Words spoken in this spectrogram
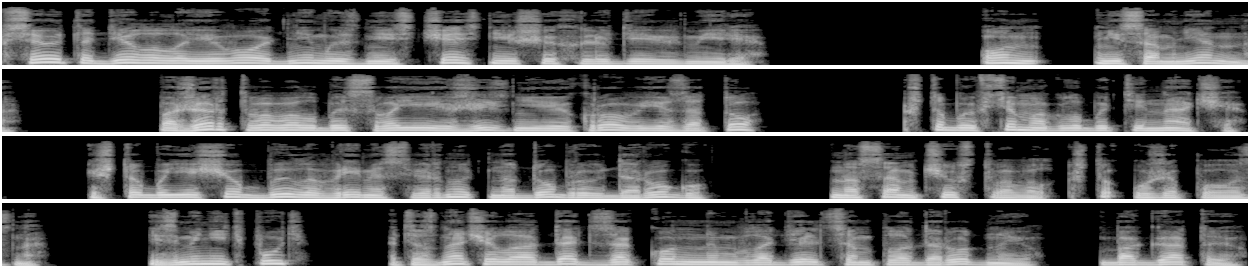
все это делало его одним из несчастнейших людей в мире. Он, несомненно, пожертвовал бы своей жизнью и кровью за то, чтобы все могло быть иначе, и чтобы еще было время свернуть на добрую дорогу, но сам чувствовал, что уже поздно. Изменить путь — это значило отдать законным владельцам плодородную, богатую,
